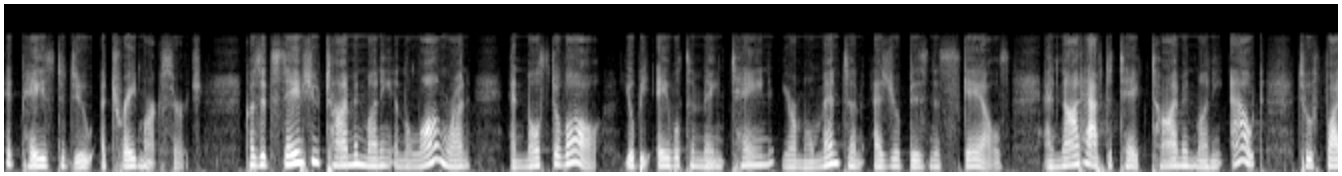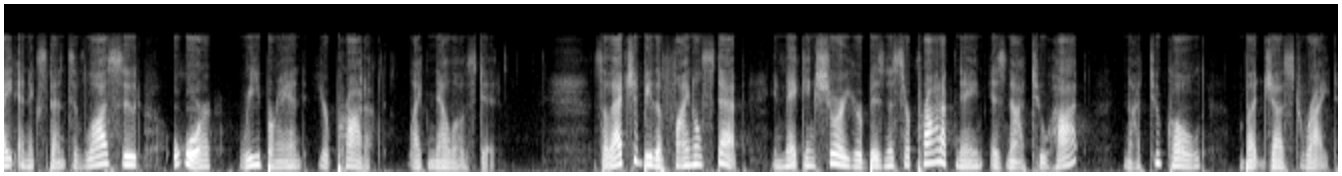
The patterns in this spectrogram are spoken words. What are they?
it pays to do a trademark search because it saves you time and money in the long run, and most of all, you'll be able to maintain your momentum as your business scales and not have to take time and money out to fight an expensive lawsuit or rebrand your product like Nello's did. So that should be the final step in making sure your business or product name is not too hot, not too cold, but just right.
